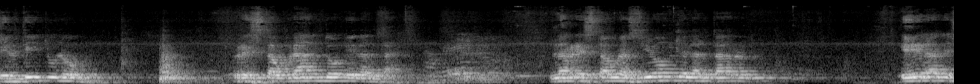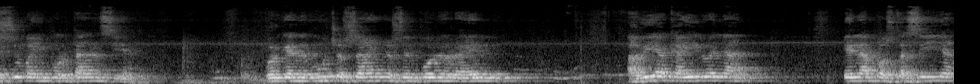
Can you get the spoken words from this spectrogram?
el título Restaurando el altar. La restauración del altar era de suma importancia, porque en muchos años el pueblo de Israel había caído en la, en la apostasía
